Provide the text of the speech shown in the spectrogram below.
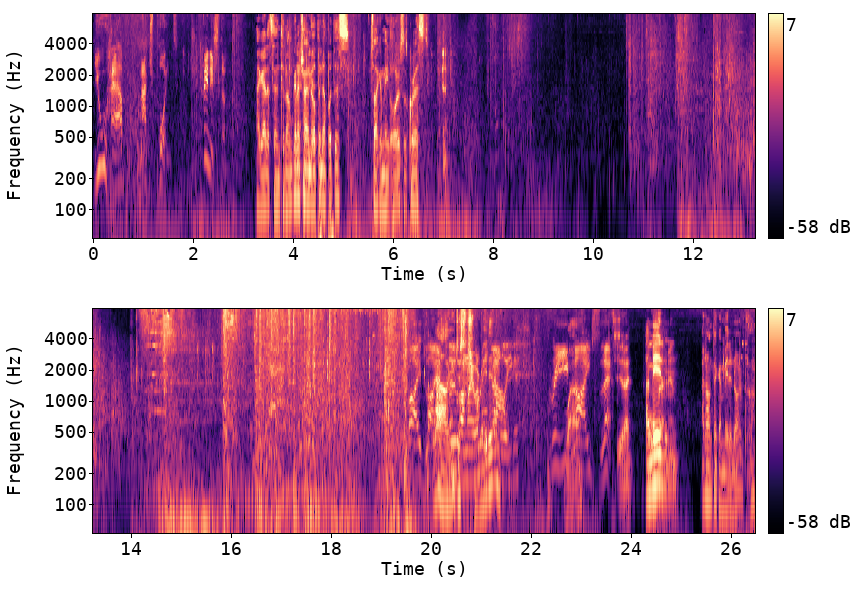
You have match point. Finish them. I got a sentinel. I'm gonna try and open up with this so I can make Oris's crest. Okay. Wow, you just on my orbital traded? down below you guys. Three Wow. Dude, I, I made... That, I don't think I made an orb though.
